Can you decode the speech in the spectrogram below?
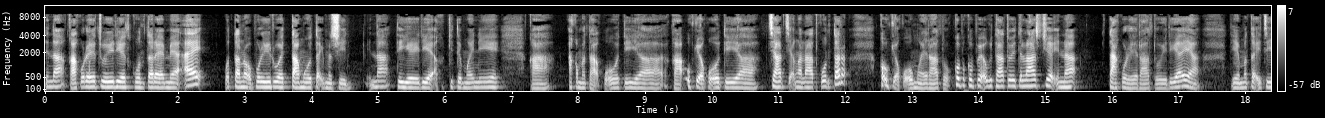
ina, ka kore e tu i rea kontara e mea, ai, o tana o pori iroa i tamu o tai masin. Ina, te i rea aka ki te maini e, ka akamata ko o te, uh, ka uke ako o te uh, tiatia ngā nātu kontara, ka uke ako o mai rātou. Kopi kopi o ki tātou i te last year, ina, tākore e rātou i rea ea, te mata i te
